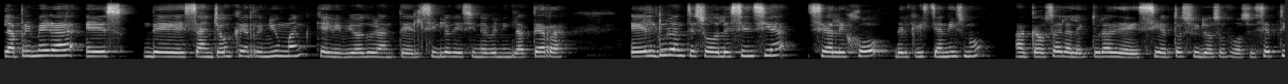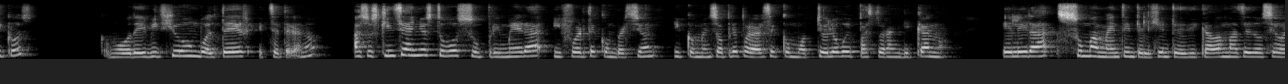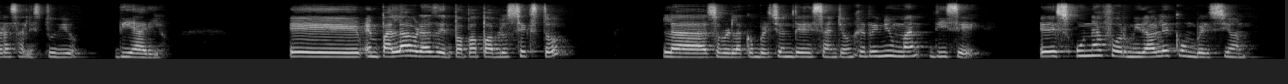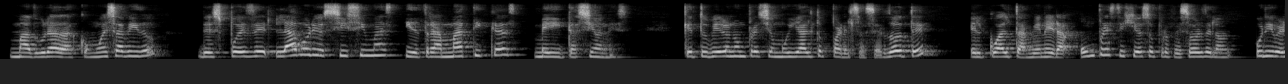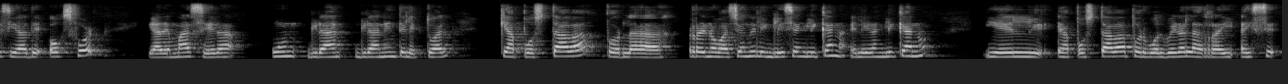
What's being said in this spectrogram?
La primera es de San John Henry Newman, que vivió durante el siglo XIX en Inglaterra. Él durante su adolescencia se alejó del cristianismo a causa de la lectura de ciertos filósofos escépticos, como David Hume, Voltaire, etc. ¿no? A sus 15 años tuvo su primera y fuerte conversión y comenzó a prepararse como teólogo y pastor anglicano. Él era sumamente inteligente, dedicaba más de 12 horas al estudio diario. Eh, en palabras del Papa Pablo VI, sobre la conversión de San John Henry Newman, dice, es una formidable conversión, madurada, como he sabido, después de laboriosísimas y dramáticas meditaciones, que tuvieron un precio muy alto para el sacerdote, el cual también era un prestigioso profesor de la Universidad de Oxford y además era un gran, gran intelectual que apostaba por la renovación de la iglesia anglicana. Él era anglicano y él apostaba por volver a las,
